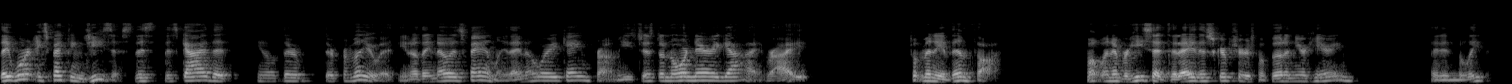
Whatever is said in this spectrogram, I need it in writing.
They weren't expecting Jesus, this this guy that you know they're they're familiar with. You know, they know his family, they know where he came from. He's just an ordinary guy, right? That's what many of them thought. But whenever he said, Today this scripture is fulfilled in your hearing, they didn't believe it.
